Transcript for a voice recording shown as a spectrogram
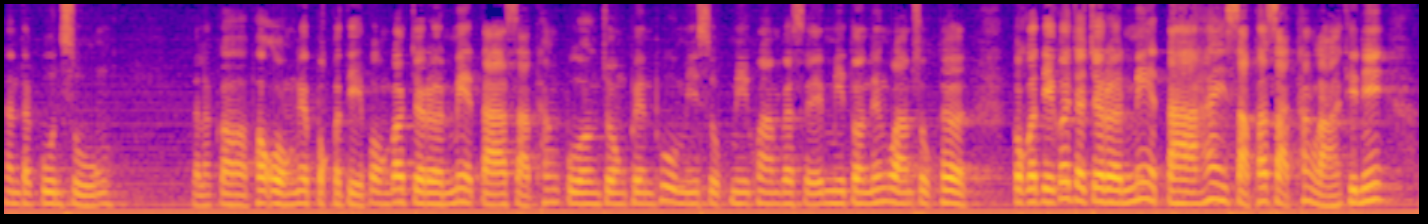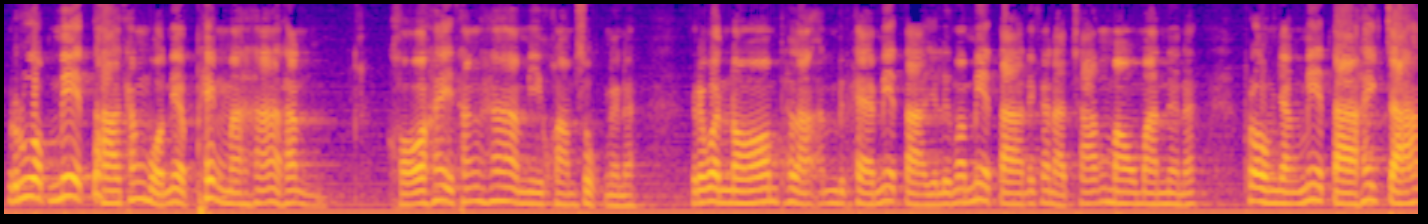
นั่นตระกูลสูง แล้วก็พระองค์เนี่ยปกติพระองค์ก็เจริญเมตตาสัตว์ทั้งปวงจงเป็นผู้มีสุขมีความเกษมมีตนเนื่องความสุขเถิด ปกติก็จะเจริญเมตตาให้สรรพสัตว์ทั้งหลายทีนี้ รวบเมตตาทั้งหมดเนี่ยเพ่งมาห้าท่าน ขอให้ทั้งห้ามีความสุขเนี่ยนะเรียกว่าน้อมพละแผ่เมตตาอย่าลืมว่าเมตตาในขนาดช้างเมามันเนี่ยนะ พระองค์ยังเมตตาให้จ้าง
